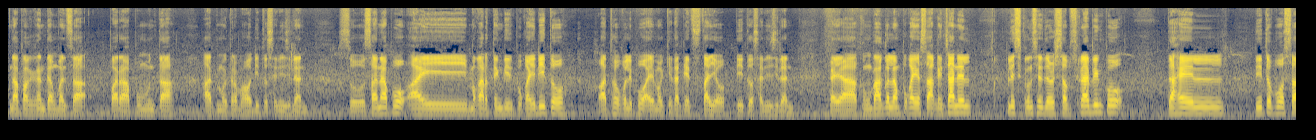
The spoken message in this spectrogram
napakagandang bansa para pumunta at magtrabaho dito sa New Zealand. So sana po ay makarating din po kayo dito at hopefully po ay magkita-kits tayo dito sa New Zealand. Kaya kung bago lang po kayo sa aking channel, please consider subscribing po dahil dito po sa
